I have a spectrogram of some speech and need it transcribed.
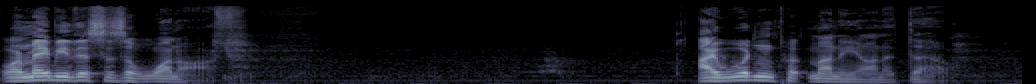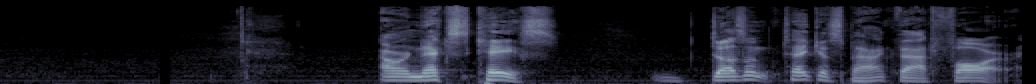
Or maybe this is a one-off. I wouldn't put money on it though. Our next case doesn't take us back that far.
